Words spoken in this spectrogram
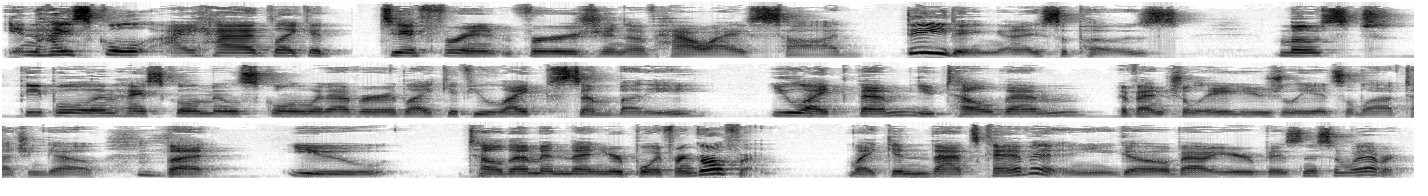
in high school, I had like a different version of how I saw dating, I suppose. Most people in high school and middle school and whatever, like if you like somebody, you like them, you tell them eventually, usually it's a lot of touch and go, Mhm. but you tell them and then your boyfriend, girlfriend. Like, and that's kind of it. And you go about your business and whatever.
